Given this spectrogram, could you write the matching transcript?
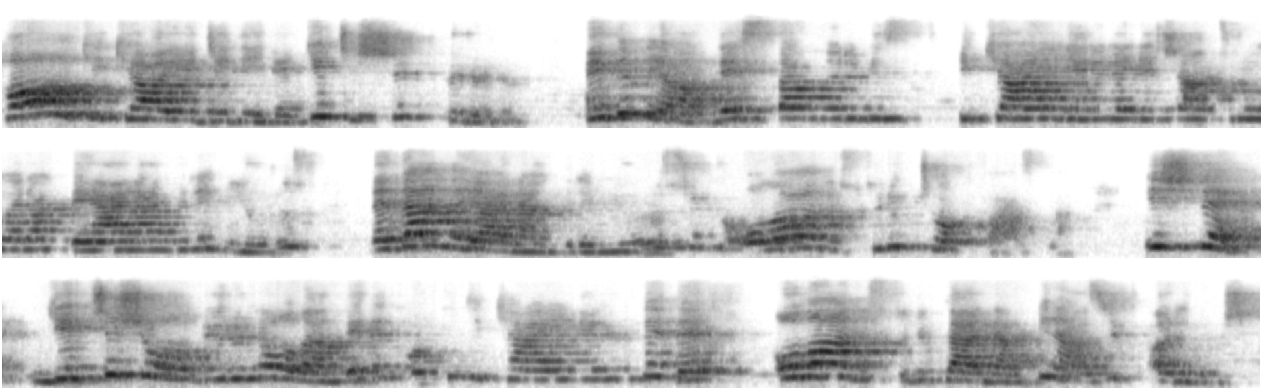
halk hikayeciliğine geçişin ürünü. Dedim ya destanları biz hikaye yerine geçen tür olarak değerlendiremiyoruz. Neden değerlendiremiyoruz? Çünkü olağanüstülük çok fazla. İşte geçiş o ürünü olan Dede Korkut hikayelerinde de olağanüstülüklerden birazcık arınmış.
